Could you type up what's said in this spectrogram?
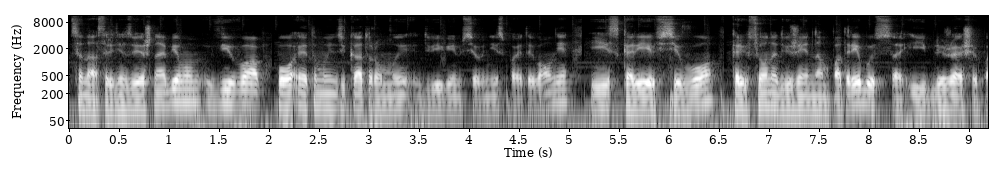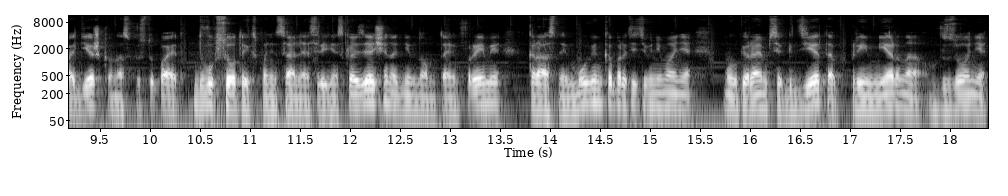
цена средневзвешенным объемом VWAP. По этому индикатору мы двигаемся вниз по этой волне и скорее всего коррекционное движение нам потребуется и ближайшая поддержка у нас выступает 200 экспоненциальная среднескользящая на дневном таймфрейме, красный мувинг, обратите внимание, мы упираемся где-то примерно в зоне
